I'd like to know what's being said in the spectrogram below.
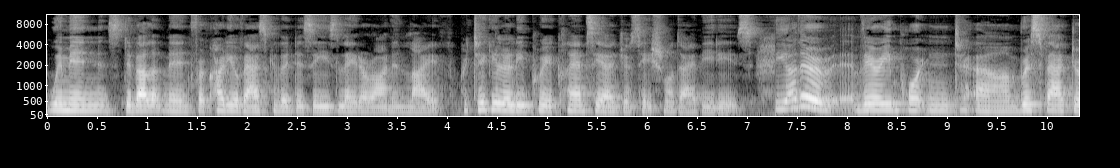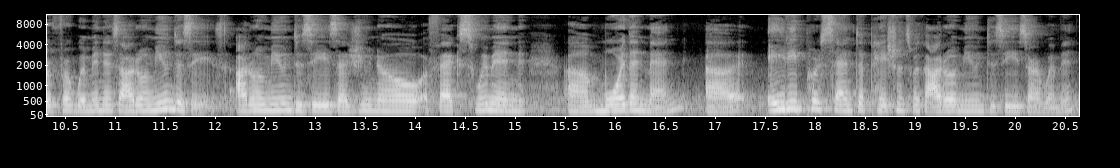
women's development for cardiovascular disease later on in life, particularly preeclampsia and gestational diabetes. The other very important um, risk factor for women is autoimmune disease. Autoimmune disease, as you know, affects women um, more than men. Uh, 80% of patients with autoimmune disease are women.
